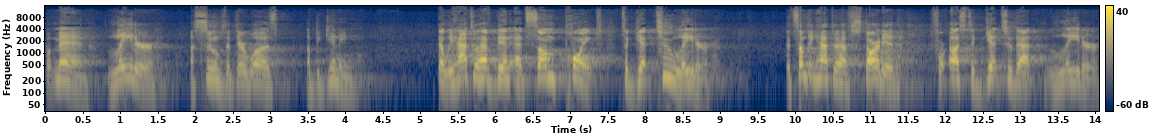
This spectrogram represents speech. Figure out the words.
But man, later assumes that there was a beginning. That we had to have been at some point to get to later. That something had to have started for us to get to that later.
